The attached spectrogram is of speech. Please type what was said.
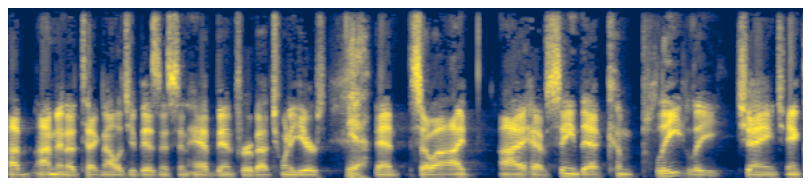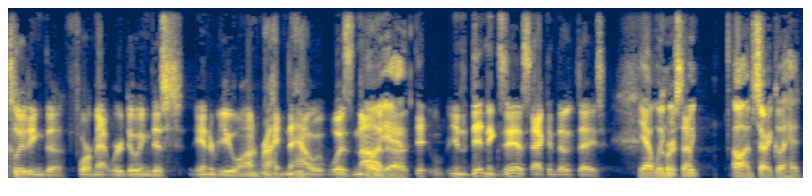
I'm, I'm, in a technology business and have been for about 20 years. Yeah. And so I, I have seen that completely change, including the format we're doing this interview on right now. It was not, oh, yeah. uh, it, you didn't exist back in those days. Yeah. When, when, I'm, oh, I'm sorry. Go ahead.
